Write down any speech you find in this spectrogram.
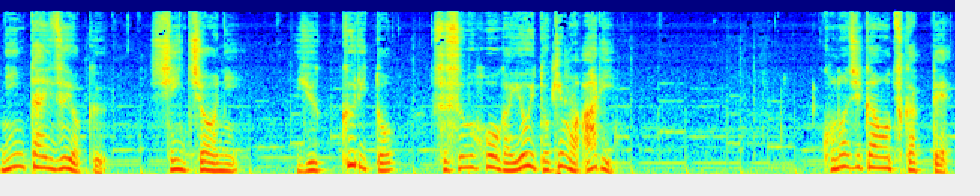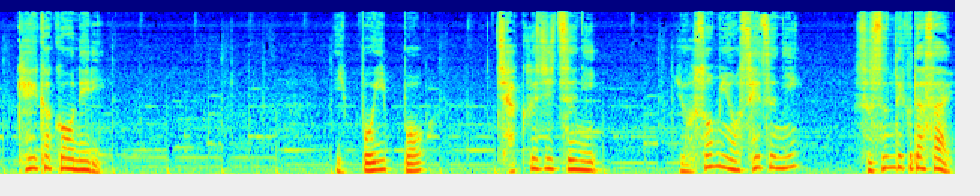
忍耐強く慎重にゆっくりと進む方が良い時もありこの時間を使って計画を練り一歩一歩着実によそ見をせずに進んでください。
